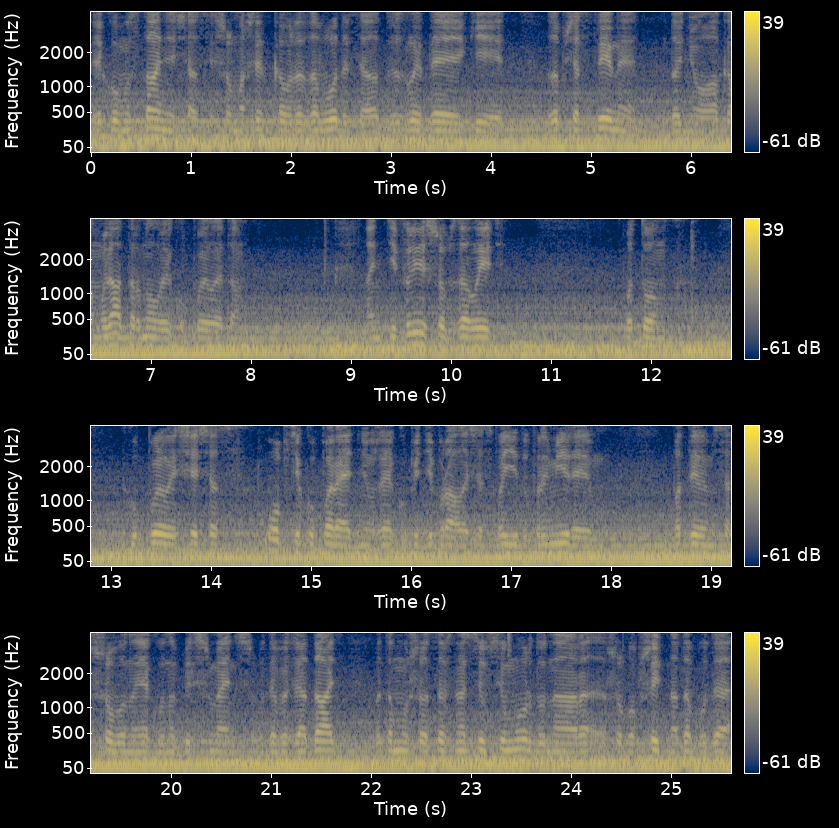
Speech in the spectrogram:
в якому стані зараз і що машинка вже заводиться, от везли деякі запчастини до нього, акумулятор новий купили там, антифріз, щоб залити. Потім купили ще зараз оптику передню, вже яку підібрали, зараз поїду приміряємо, подивимося, що воно, як воно більш-менш буде виглядати. Тому що це на цю всю морду, на, щоб обшити, треба буде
